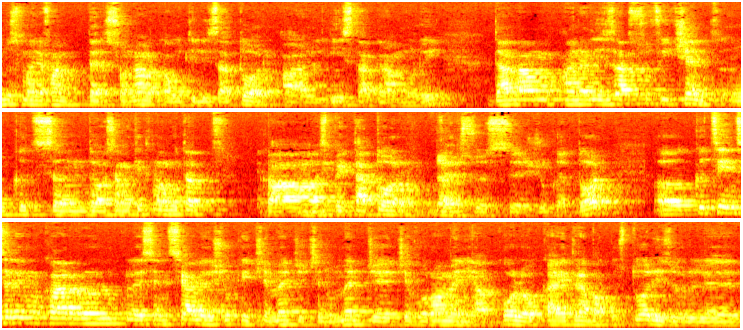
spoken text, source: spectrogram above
nu sunt mai fan personal ca utilizator al Instagramului, dar l-am analizat suficient încât să-mi dau seama, cât m-am uitat ca spectator Da. versus jucător, uh, cât să înțeleg măcar lucrurile esențiale și ok, ce merge, ce nu merge, ce vor oamenii acolo, care e treaba cu stories-urile,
